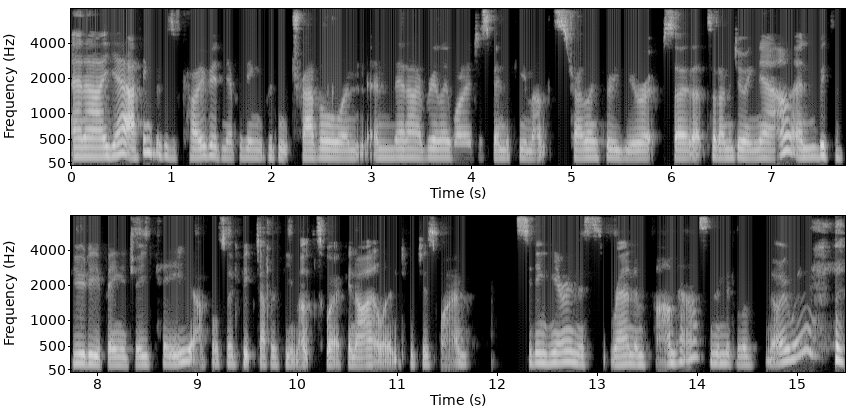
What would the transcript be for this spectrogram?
And uh, yeah, I think because of COVID and everything, couldn't travel. And, and then I really wanted to spend a few months traveling through Europe. So that's what I'm doing now. And with the beauty of being a GP, I've also picked up a few months' work in Ireland, which is why I'm sitting here in this random farmhouse in the middle of nowhere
